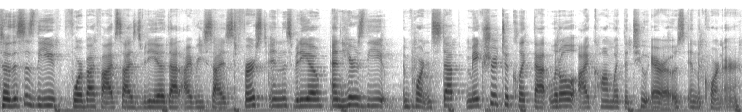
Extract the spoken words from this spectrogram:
So this is the 4x5 sized video that I resized first in this video, and here's the important step. Make sure to click that little icon with the two arrows in the corner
